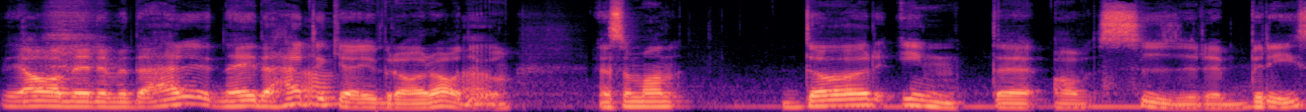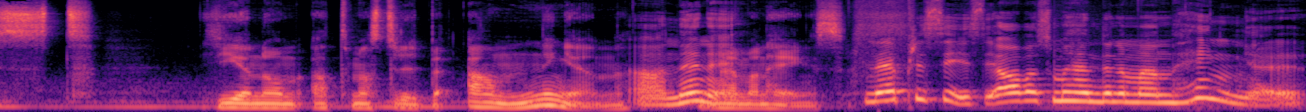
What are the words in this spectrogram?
ja, nej, nej, men det här, är- nej, det här tycker jag är bra radio. Alltså man dör inte av syrebrist genom att man stryper andningen Ja, nej, nej. när man hängs. Nej precis, ja vad som händer när man hänger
